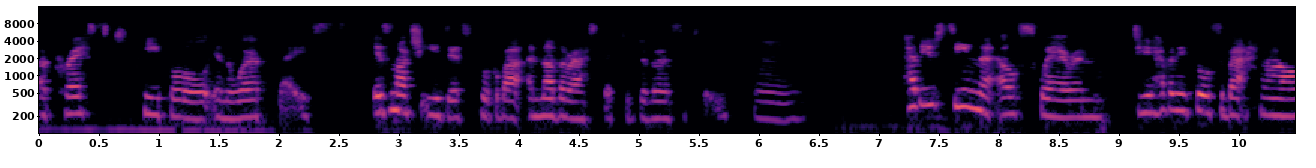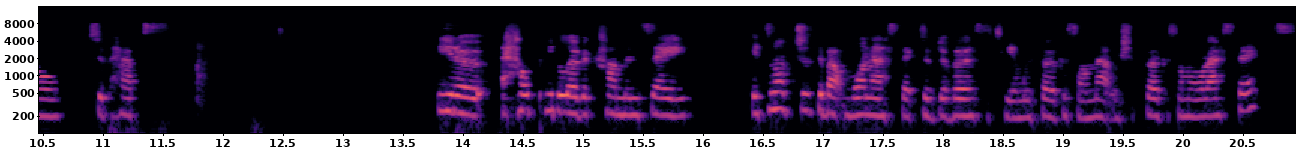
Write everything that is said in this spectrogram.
oppressed people in the workplace It's much easier to talk about another aspect of diversity. Mm. Have you seen that elsewhere? And do you have any thoughts about how to perhaps, you know, help people overcome and say, it's not just about one aspect of diversity and we focus on that we should focus on all aspects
